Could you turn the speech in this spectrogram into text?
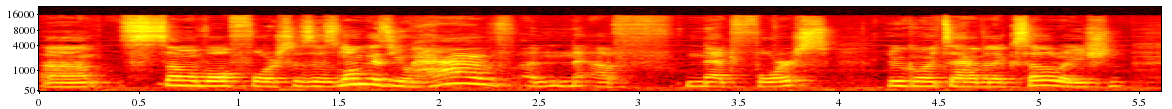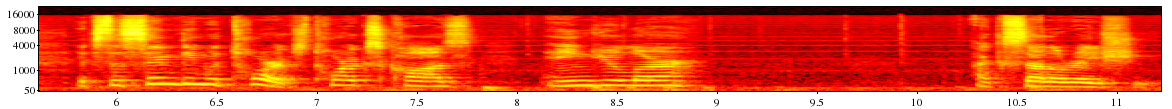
Uh, sum of all forces, as long as you have a, a net force, you're going to have an acceleration. It's the same thing with torques. Torques cause angular acceleration.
